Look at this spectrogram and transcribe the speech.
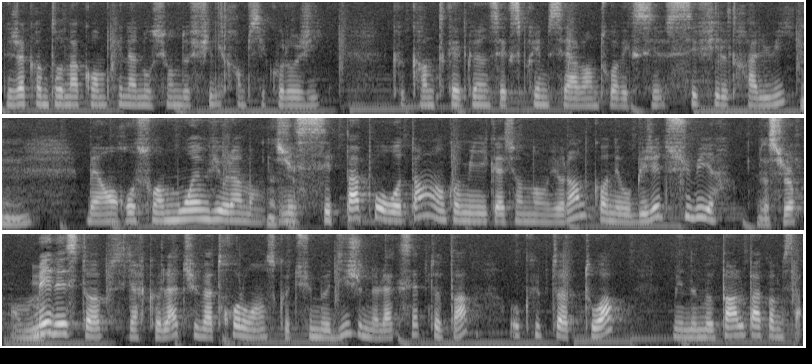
Déjà, quand on a compris la notion de filtre en psychologie, que quand quelqu'un s'exprime, c'est avant tout avec ses, ses filtres à lui, mhm. ben, on reçoit moins violemment. Bien. Mais c'est pas pour autant en communication non violente qu'on est obligé de subir. bien sûr. On met des stops, c'est-à-dire que là, tu vas trop loin. Ce que tu me dis, je ne l'accepte pas. Occupe-toi de toi, mais ne me parle pas comme ça.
